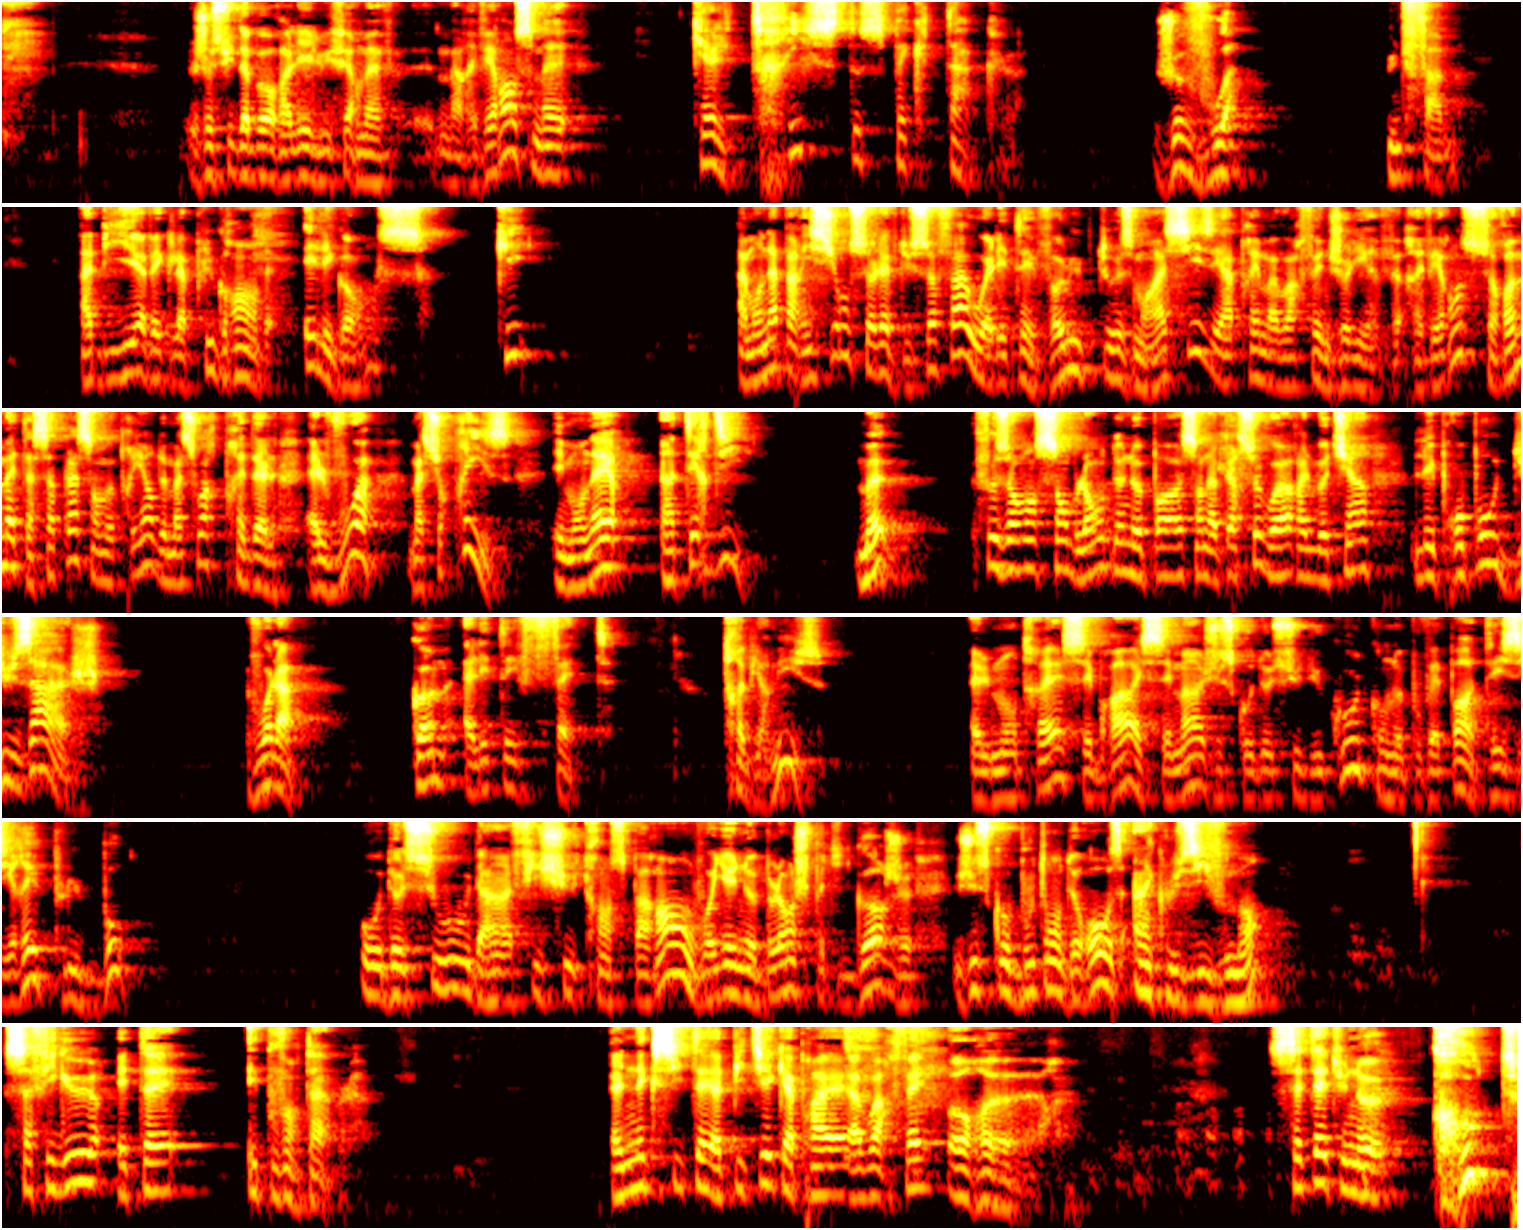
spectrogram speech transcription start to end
Je suis d'abord allé lui faire ma, ma révérence, mais quel triste spectacle. Je vois une femme habillée avec la plus grande élégance qui, à mon apparition, se lève du sofa où elle était voluptueusement assise et après m'avoir fait une jolie révérence, se remet à sa place en me priant de m'asseoir près d'elle. Elle voit ma surprise et mon air interdit. Mais, faisant semblant de ne pas s'en apercevoir, elle me tient les propos d'usage. Voilà comme elle était faite, très bien mise. Elle montrait ses bras et ses mains jusqu'au-dessus du coude qu'on ne pouvait pas désirer plus beau. Au-dessous d'un fichu transparent, on voyait une blanche petite gorge jusqu'au bouton de rose inclusivement. Sa figure était épouvantable. Elle n'excitait à pitié qu'après avoir fait horreur. C'était une croûte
